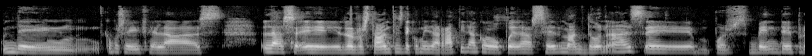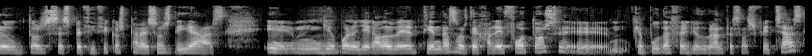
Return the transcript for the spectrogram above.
¿cómo se dice? Las eh, los restaurantes de comida rápida, como pueda ser McDonald's, eh, pues vende productos específicos para esos días. yo, bueno, he llegado a ver tiendas, os dejaré fotos eh, que pude hacer yo durante esas fechas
